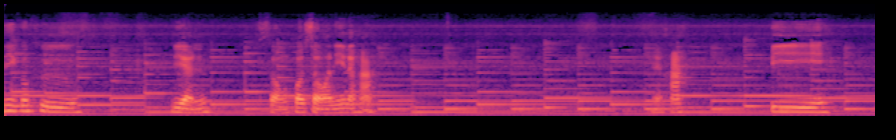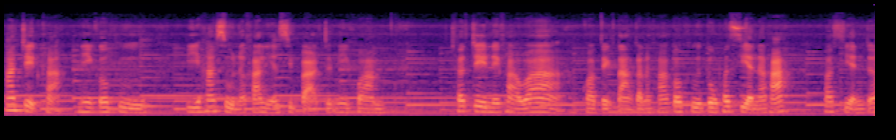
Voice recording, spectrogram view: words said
นี่ก็คือเหรียญ2พศนี้นะคะ 57 ค่ะ นี่ก็คือปี 50 นะคะ เหรียญ 10 บาทจะมีความชัดเจนเลยค่ะว่าความแตกต่างกันนะคะ ก็คือตรงพระเศียรนะคะพระเศียรก็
